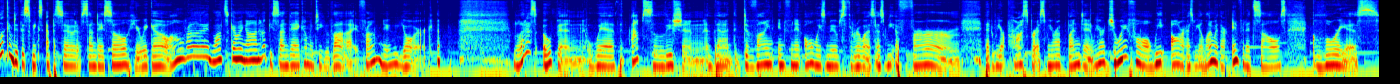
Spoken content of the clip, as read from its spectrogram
Welcome to this week's episode of Sunday Soul. Here we go. All right, lots going on. Happy Sunday, coming to you live from New York. Let us open with an absolution that the divine infinite always moves through us as we affirm that we are prosperous, we are abundant, we are joyful, we are, as we align with our infinite selves, glorious,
